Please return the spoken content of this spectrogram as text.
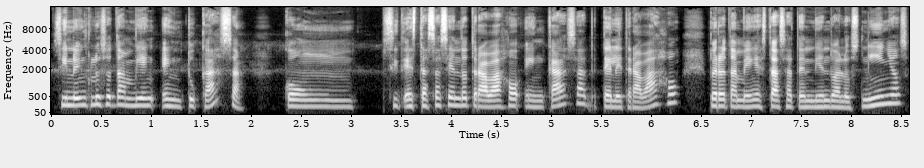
sino incluso también en tu casa, con si estás haciendo trabajo en casa, teletrabajo, pero también estás atendiendo a los niños,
